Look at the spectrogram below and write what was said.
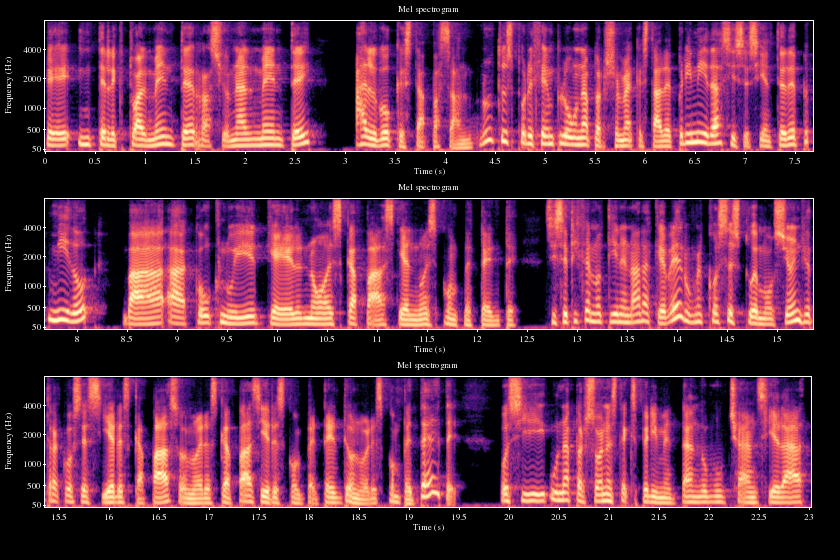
eh, intelectualmente, racionalmente, algo que está pasando. Entonces, por ejemplo, una persona que está deprimida, si se siente deprimido, va a concluir que él no es capaz, que él no es competente. Si se fija, no tiene nada que ver. Una cosa es tu emoción y otra cosa es si eres capaz o no eres capaz, si eres competente o no eres competente. O si una persona está experimentando mucha ansiedad,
